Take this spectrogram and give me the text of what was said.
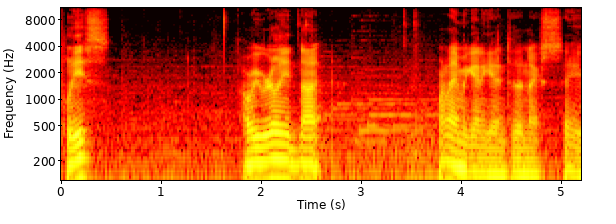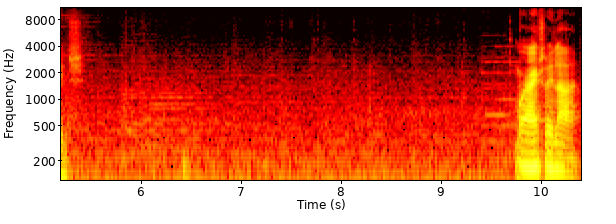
Please. Are we really not? We're not even gonna get into the next stage. We're actually not.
